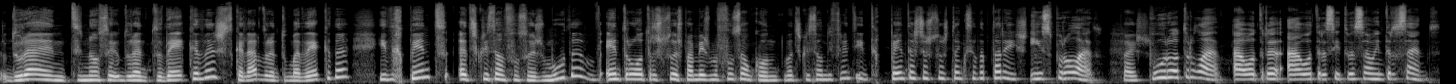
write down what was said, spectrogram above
Durante, não sei, durante décadas, se calhar durante uma década, e de repente a descrição de funções muda, entram outras pessoas para a mesma função com uma descrição diferente e de repente estas pessoas têm que se adaptar a isto. Isso por um lado. Pois. Por outro lado, há outra, há outra situação interessante.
